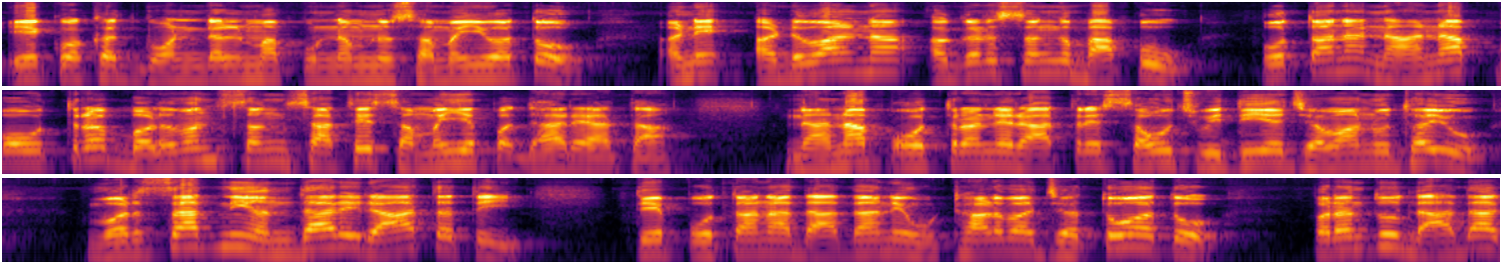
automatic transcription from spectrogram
એક વખત ગોંડલમાં પૂનમનો સમય હતો અને અડવાળના અગરસંગ બાપુ પોતાના નાના પૌત્ર બળવંત સંઘ સાથે સમયે પધાર્યા હતા. નાના પૌત્રને રાત્રે શૌચ વિધિએ જવાનું થયું. વરસાદની અંધારી રાત હતી. તે પોતાના દાદાને ઉઠાડવા જતો હતો, પરંતુ દાદા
